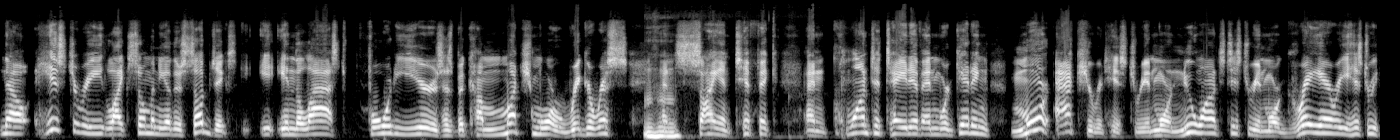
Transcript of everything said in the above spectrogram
Now, history, like so many other subjects, in the last 40 years has become much more rigorous mm-hmm. and scientific and quantitative, and we're getting more accurate history and more nuanced history and more gray area history.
